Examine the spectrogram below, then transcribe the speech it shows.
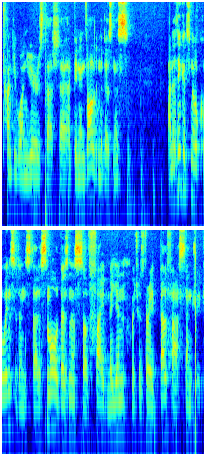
21 years that uh, I've been involved in the business. And I think it's no coincidence that a small business of 5 million, which was very Belfast centric,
